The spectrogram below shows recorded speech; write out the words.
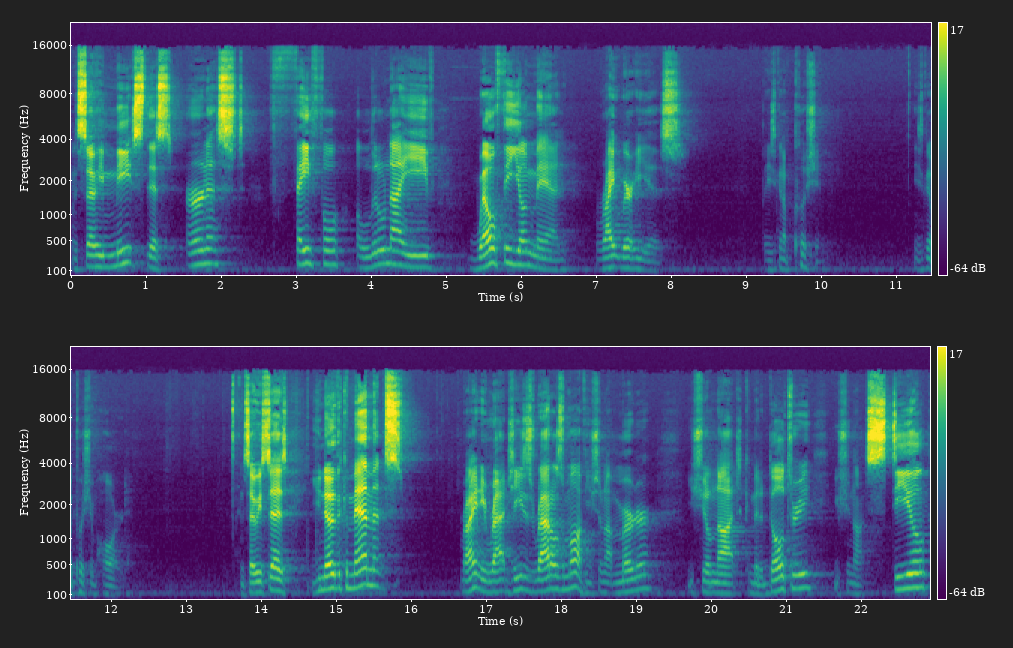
And so he meets this earnest, faithful, a little naive, wealthy young man right where he is. But he's going to push him. He's going to push him hard. And so he says, You know the commandments, right? And he rat, Jesus rattles them off. You shall not murder. You shall not commit adultery. You shall not steal.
